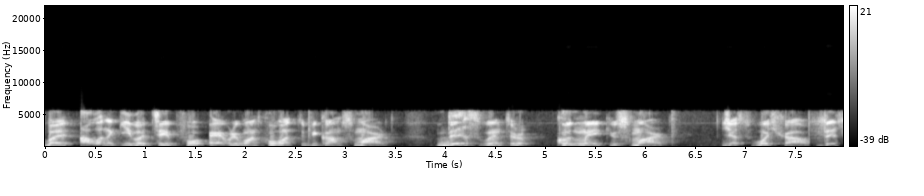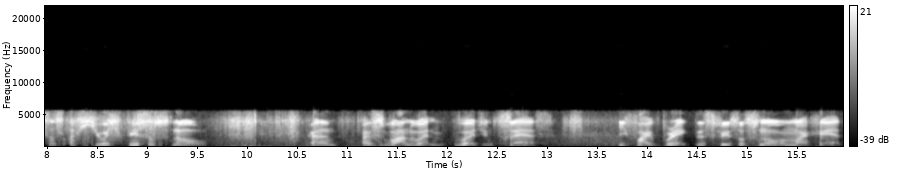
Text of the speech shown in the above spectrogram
But I want to give a tip for everyone who wants to become smart. This winter could make you smart. Just watch how. This is a huge piece of snow. And as one legend says, if I break this piece of snow on my head,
